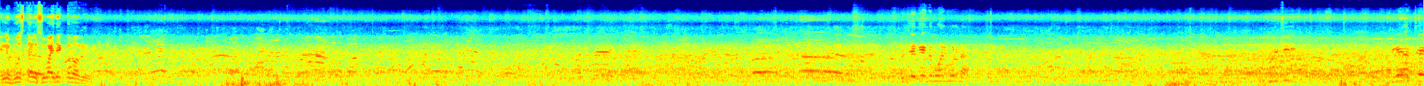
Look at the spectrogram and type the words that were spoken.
এনে বসে থাকলে সবাই দেখতে পাবে একটা মোবাইল করো না ঠিক আছে?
